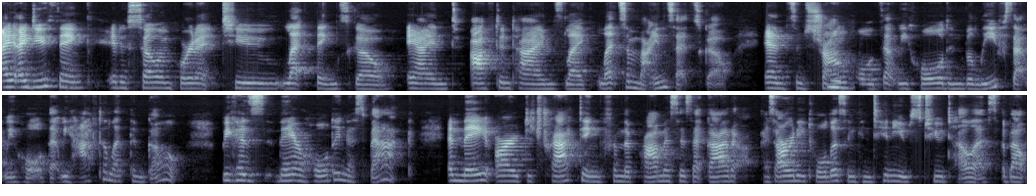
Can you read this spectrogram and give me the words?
I, I, do think it is so important to let things go and oftentimes like let some mindsets go and some mm. strongholds mm. that we hold and beliefs that we hold that we have to let them go because they are holding us back and they are detracting from the promises that God has already told us and continues to tell us about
